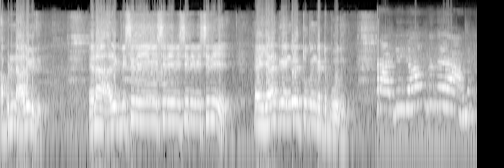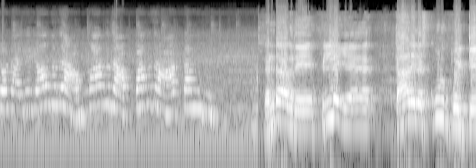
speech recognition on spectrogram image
அப்படின்னு அழுகுது. ஏன்னா அதுக்கு விசிறி விசிறி விசிறி விசிறி எனக்கு எங்களுக்கு தூக்கம் கெட்டு போகுது. ஐயோங்குது அங்கிட்ட வந்து ஐயோங்குது அம்மாங்குது அப்பாங்குது ஆத்தாங்குது. ரெண்டாவது பிள்ளைய காலையில் ஸ்கூலுக்கு போயிட்டு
